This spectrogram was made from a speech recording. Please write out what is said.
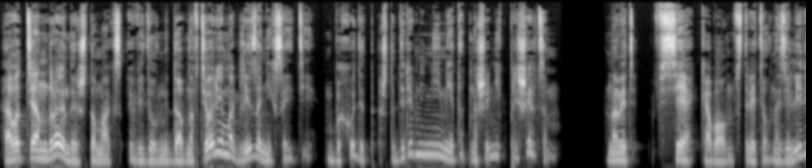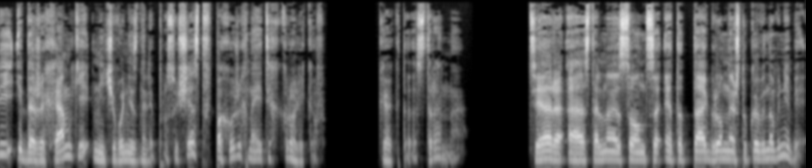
А вот те андроиды, что Макс видел недавно в теории, могли за них сойти. Выходит, что деревня не имеет отношения к пришельцам. Но ведь все, кого он встретил на Зелирии, и даже хамки ничего не знали про существ, похожих на этих кроликов. Как-то странно. Тиара, а остальное солнце — это та огромная штуковина в небе.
